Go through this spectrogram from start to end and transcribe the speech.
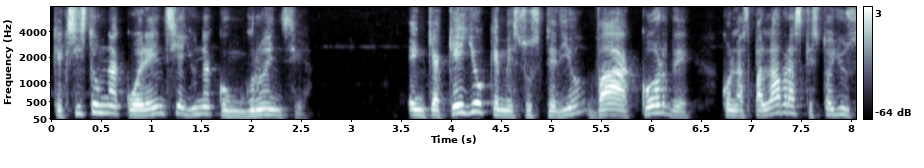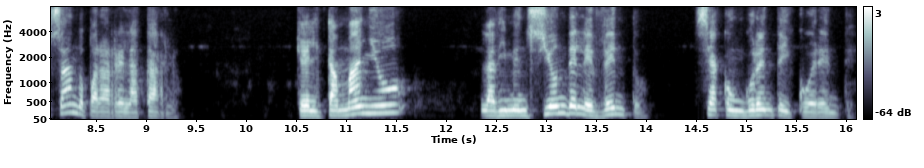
que exista una coherencia y una congruencia en que aquello que me sucedió va acorde con las palabras que estoy usando para relatarlo. Que el tamaño, la dimensión del evento sea congruente y coherente.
